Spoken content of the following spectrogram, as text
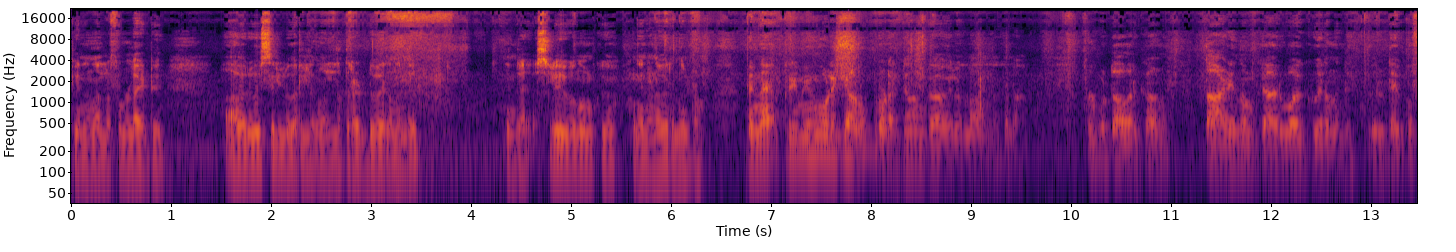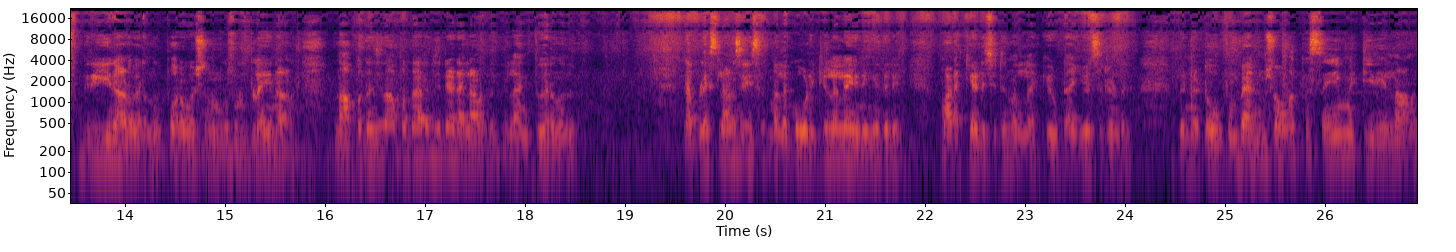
പിന്നെ നല്ല ഫുള്ളായിട്ട് ആ ഒരു സിൽവറിൽ നല്ല ത്രെഡ് വരുന്നുണ്ട്. ഇതിന്റെ സ്ലീവ് നമുക്ക് ഇങ്ങനെയാണ് വരുന്നത് കേട്ടോ പിന്നെ പ്രീമിയം ക്വാളിറ്റിയാണ് പ്രോഡക്റ്റ് നമുക്ക് അവൈലബിൾ ആവുന്നത് കേട്ടോ ഫുൾ ബുട്ട് വർക്കാണ് താഴെ നമുക്ക് ആ ഒരു വർക്ക് വരുന്നുണ്ട്. ഒരു ടൈപ്പ് ഓഫ് ഗ്രീൻ ആണ് വരുന്നത്. പുറവശം നമുക്ക് ഫുൾ പ്ലെയിൻ ആണ്. നാൽപ്പത്തഞ്ച് നാൽപ്പത്താറഞ്ചിന്റെ ഇടയിലാണത് ലെങ്ത് വരുന്നത്. ഡബിൾ എക്സിലാണ് സൈസ് നല്ല ക്വാളിറ്റി ഉള്ള ലൈനിങ് ഇതിൽ മടക്കി അടിച്ചിട്ട് നല്ല ക്യൂട്ടാക്കി വെച്ചിട്ടുണ്ട്. പിന്നെ ടോപ്പും പാന്റും ഷോളൊക്കെ സെയിം മെറ്റീരിയലാണ്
